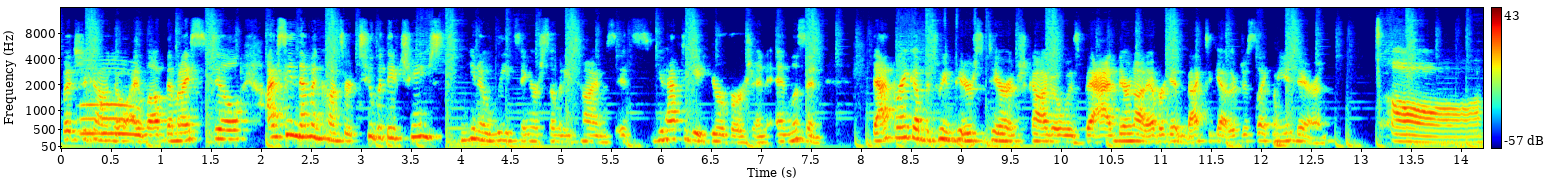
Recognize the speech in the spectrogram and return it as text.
but Chicago, I love them, and I still I've seen them in concert too. But they've changed, you know, lead singer so many times. It's you have to get your version. And listen, that breakup between Peter Cetera and Chicago was bad. They're not ever getting back together, just like me and Darren. Aw,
